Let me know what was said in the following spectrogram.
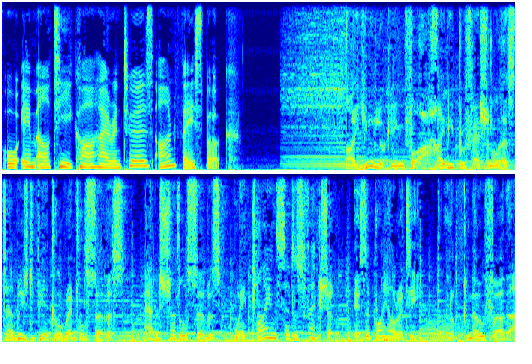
or MLT Car Hire and Tours on Facebook. Are you looking for a highly professional established vehicle rental service and shuttle service where client satisfaction is a priority? Look no further.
